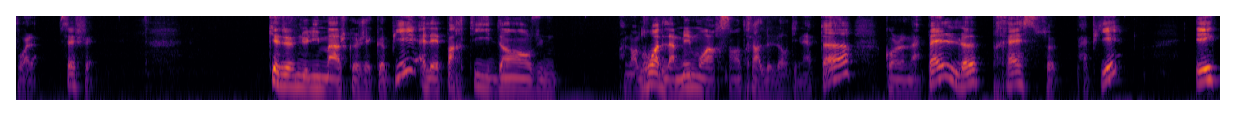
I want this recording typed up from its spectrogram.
Voilà, c'est fait. Qu'est devenue l'image que j'ai copiée? Elle est partie dans un endroit de la mémoire centrale de l'ordinateur qu'on appelle le presse-papier et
